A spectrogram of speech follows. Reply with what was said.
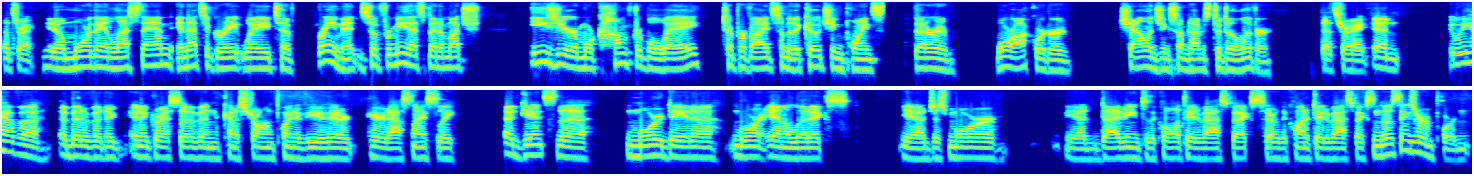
That's right. you know, more than, less than. And that's a great way to frame it. And So for me, that's been a much easier, more comfortable way to provide some of the coaching points that are more awkward or challenging sometimes to deliver. That's right. And we have a, a bit of an, an aggressive and kind of strong point of view here, here at AskNicely against the more data, more analytics, you know, just more, you know, diving into the qualitative aspects or the quantitative aspects. And those things are important.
